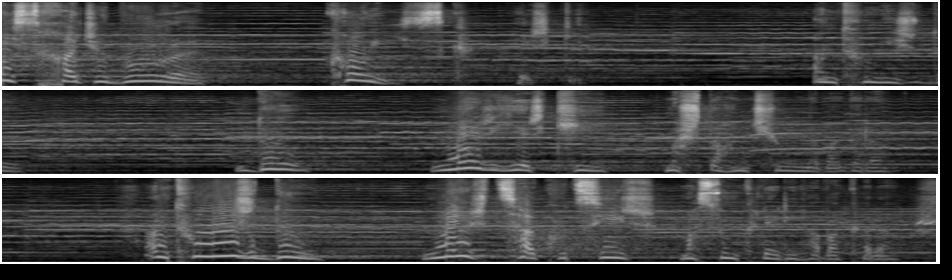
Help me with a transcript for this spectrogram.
այս խաչբուրը քո իսկ հերկի։ Անթունիր դու, դու մեր երկի մշտահնչյուն նվագրան, Անթունիր դու մեր ցակուցիր մասունքների հավաքարար,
